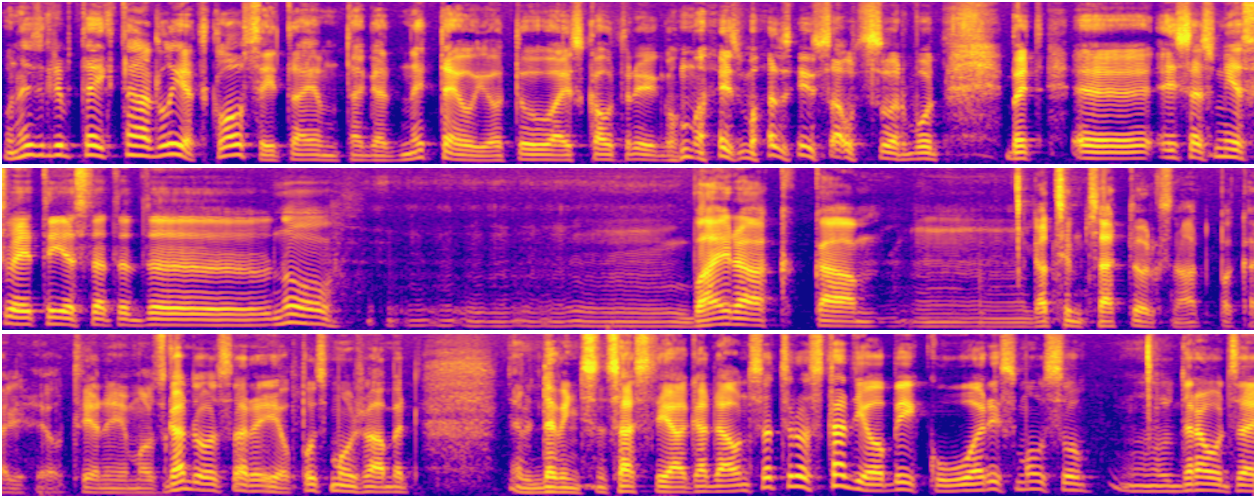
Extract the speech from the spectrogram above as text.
Un es gribu teikt tādu lietu klausītājiem tagad, ne tev, jo tu aiz kaut rīguma aizmāzīji savus varbūt, bet e, es esmu iesvētījies tātad, e, nu, vairāk kā gadsimta ceturksni atpakaļ, jau cienījamos gados, arī jau pusmūžā, bet 96. gadā, un es atceros, tad jau bija koris mūsu mm, draudzē.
